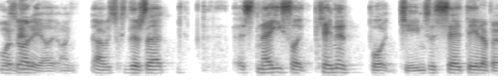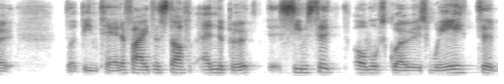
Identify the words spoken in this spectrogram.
on, Sorry, I, I was there's that. It's nice, like kind of what James has said there about like being terrified and stuff in the book. It seems to almost go out its way to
